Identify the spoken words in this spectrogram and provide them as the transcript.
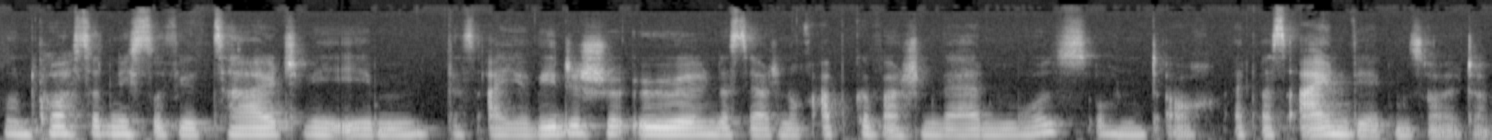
Und kostet nicht so viel Zeit wie eben das ayurvedische Ölen, das ja noch abgewaschen werden muss und auch etwas einwirken sollte.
